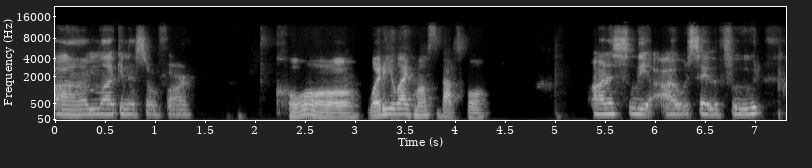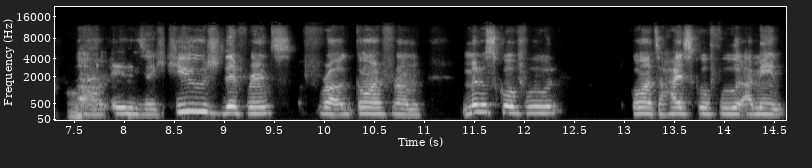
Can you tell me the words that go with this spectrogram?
Uh, I'm liking it so far. Cool. What do you like most about school? honestly, I would say the food. Um, it is a huge difference from going from middle school food going to high school food. I mean,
